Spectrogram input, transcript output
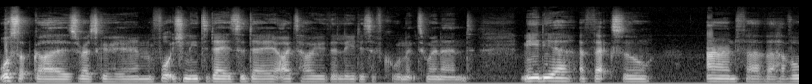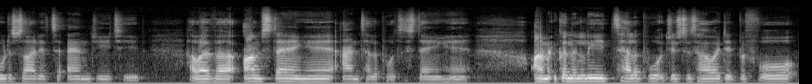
What's up guys, Rezko here, and unfortunately today is the day I tell you the leaders have called it to an end. Media, Afxcel, and FurvR have all decided to end YouTube. However, I'm staying here and Teleport is staying here. I'm going to lead Teleport just as how I did before,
